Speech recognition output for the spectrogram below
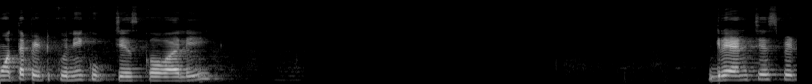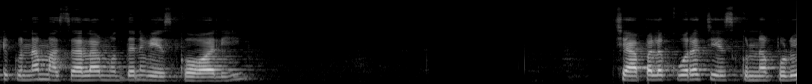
మూత పెట్టుకుని కుక్ చేసుకోవాలి. గ్రైండ్ చేసి పెట్టుకున్న మసాలా ముద్దను వేసుకోవాలి. చేపల కూర చేసుకున్నప్పుడు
